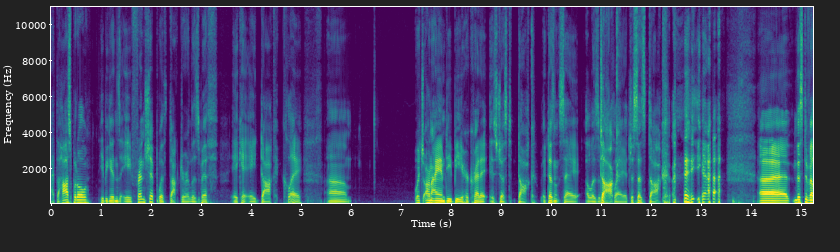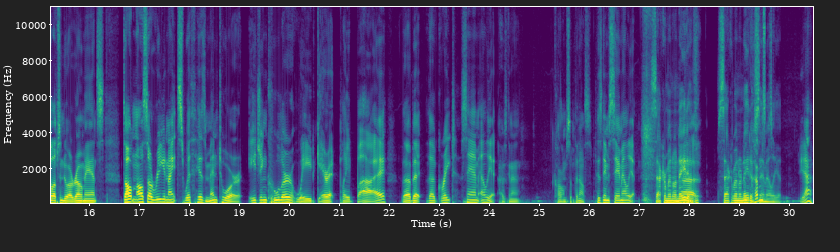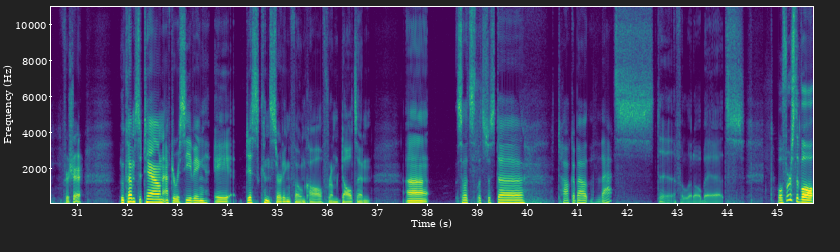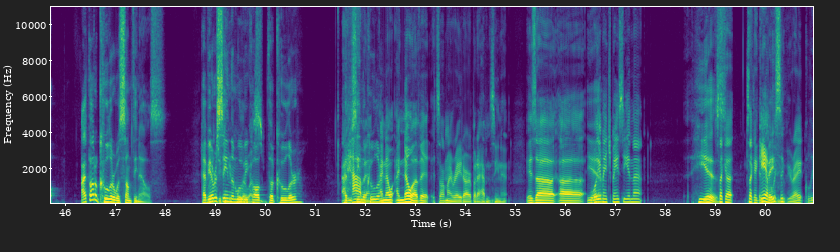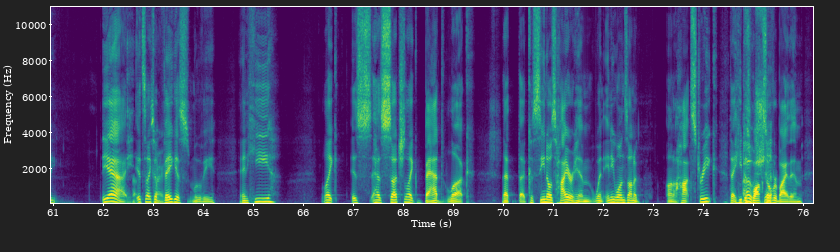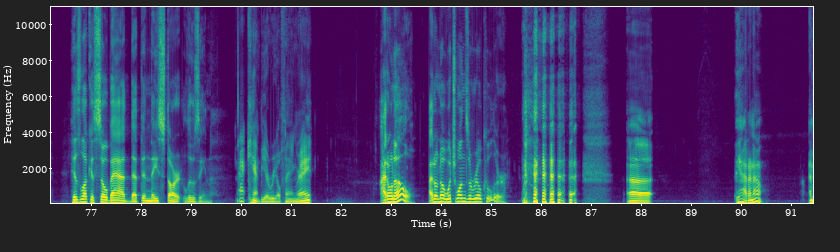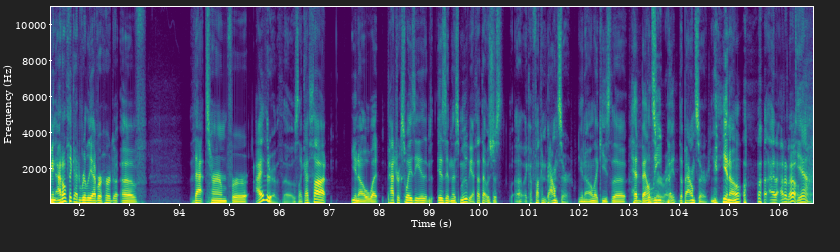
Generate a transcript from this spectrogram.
At the hospital, he begins a friendship with Dr. Elizabeth, aka Doc Clay, um, which on IMDb, her credit is just Doc. It doesn't say Elizabeth Doc. Clay, it just says Doc. yeah. Uh, this develops into a romance. Dalton also reunites with his mentor, aging cooler Wade Garrett, played by the the great Sam Elliott. I was gonna call him something else. His name is Sam Elliott. Sacramento native. Uh, Sacramento native Sam Elliott. Yeah, for sure. Who comes to town after receiving a disconcerting phone call from Dalton. Uh, so let's let's just uh, talk about that stuff a little bit. Well, first of all, I thought a cooler was something else. Have you ever you seen the movie was? called The Cooler? I Have you seen The. Cooler? I know I know of it. It's on my radar, but I haven't seen it. Is uh uh Yeah. William H Macy in that? He is. It's like a it's like a gambling movie, right? Yeah, it's like sorry. a Vegas movie, and he like is has such like bad luck that the casinos hire him when anyone's on a on a hot streak that he just Oh, walks shit. over by them. His luck is so bad that then they start losing. That can't be a real thing, right? I don't know. I don't know which one's a real cooler. Uh yeah, I don't know. I mean, I don't think I'd really ever heard of that term for either of those. Like, I thought, you know, what Patrick Swayze is- is in this movie. I thought that was just uh, like a fucking bouncer. You know, like he's the Head the bouncer, lead- right? The bouncer. You know, I, I don't know. Yeah.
